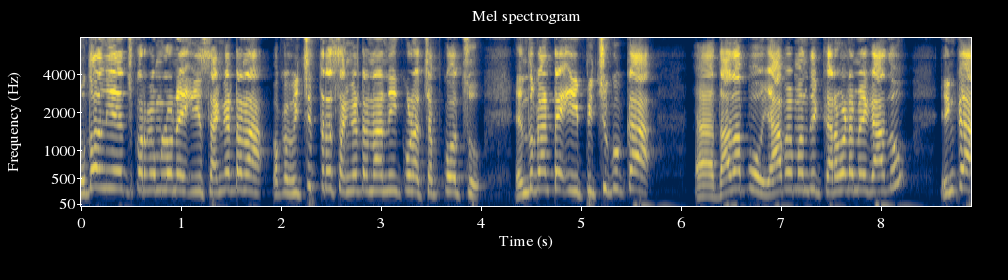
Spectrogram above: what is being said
ముదల్ నియోజకవర్గంలోనే ఈ సంఘటన ఒక విచిత్ర సంఘటన అని కూడా చెప్పుకోవచ్చు. ఎందుకంటే ఈ పిచ్చి కుక్క దాదాపు యాభై మందికి కరవడమే కాదు ఇంకా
